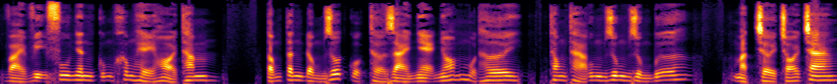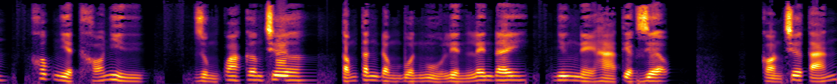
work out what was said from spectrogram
vài vị phu nhân cũng không hề hỏi thăm. Tống Tân Đồng rốt cuộc thở dài nhẹ nhõm một hơi, thong thả ung dung dùng bữa, mặt trời trói trang, khốc nhiệt khó nhìn. Dùng qua cơm trưa, Tống Tân Đồng buồn ngủ liền lên đây, nhưng nề hà tiệc rượu. Còn chưa tán,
